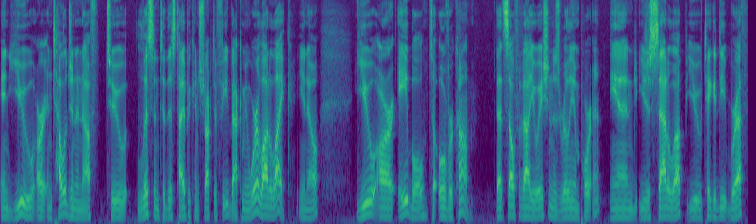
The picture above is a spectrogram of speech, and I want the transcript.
and you are intelligent enough to listen to this type of constructive feedback. I mean, we're a lot alike, you know. You are able to overcome that self evaluation is really important. And you just saddle up, you take a deep breath.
